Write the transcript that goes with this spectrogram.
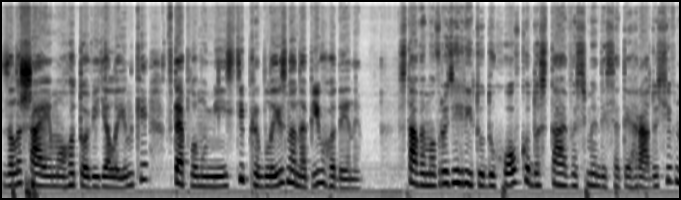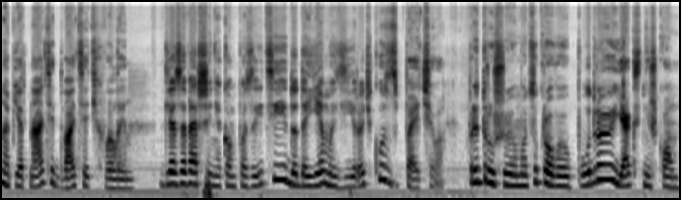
залишаємо готові ялинки в теплому місці приблизно на півгодини. Ставимо в розігріту духовку до 180 градусів на 15-20 хвилин. Для завершення композиції додаємо зірочку з печива. Притрушуємо цукровою пудрою як сніжком.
